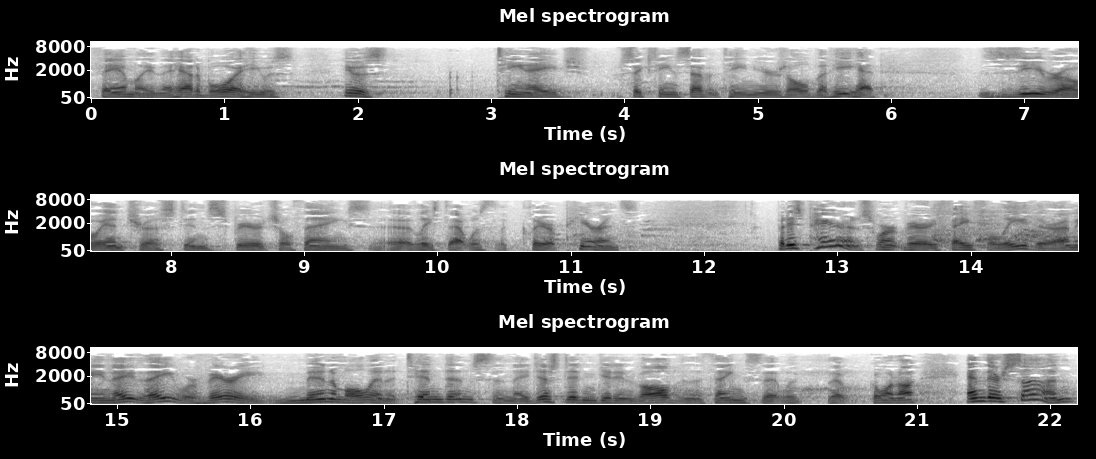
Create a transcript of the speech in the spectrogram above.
family and they had a boy. He was he was teenage, 16, 17 years old, but he had zero interest in spiritual things. At least that was the clear appearance. But his parents weren't very faithful either. I mean, they, they were very minimal in attendance and they just didn't get involved in the things that were, that were going on. And their son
